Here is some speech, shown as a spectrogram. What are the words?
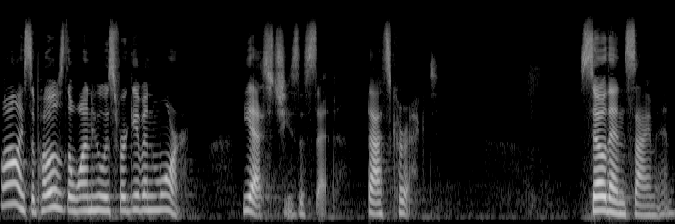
Well, I suppose the one who was forgiven more. Yes, Jesus said. That's correct. So then, Simon,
